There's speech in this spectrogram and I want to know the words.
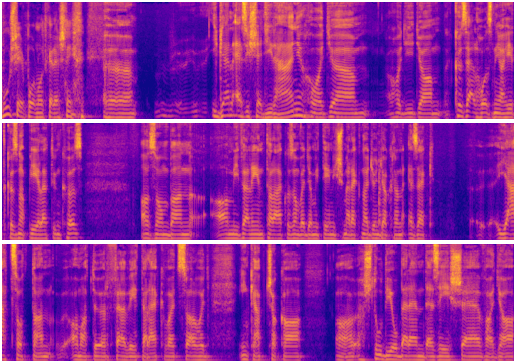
húsvérpornót keresni. Ö, igen, ez is egy irány, hogy hogy így a közel hozni a hétköznapi életünkhöz, azonban amivel én találkozom, vagy amit én ismerek, nagyon gyakran ezek játszottan amatőr felvételek, vagy szóval, hogy inkább csak a, a stúdió berendezése, vagy a,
